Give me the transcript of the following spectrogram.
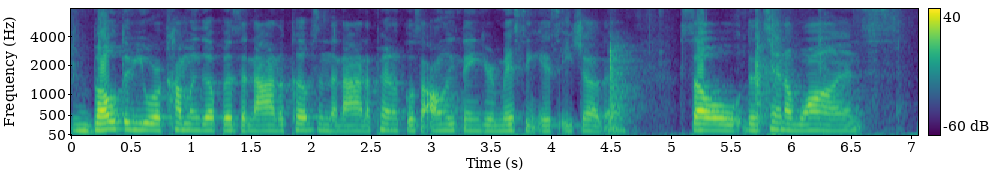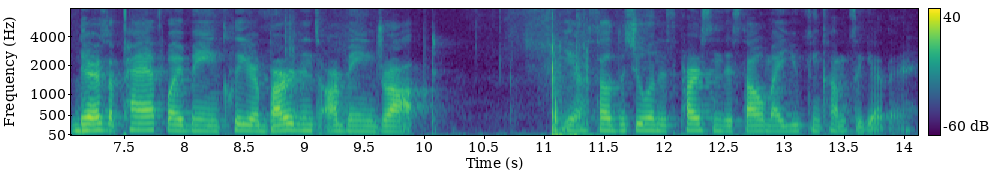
Both of you are coming up as the Nine of Cups and the Nine of Pentacles. The only thing you're missing is each other. So the Ten of Wands there's a pathway being clear, burdens are being dropped. Yeah, so that you and this person, this soulmate, you can come together.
